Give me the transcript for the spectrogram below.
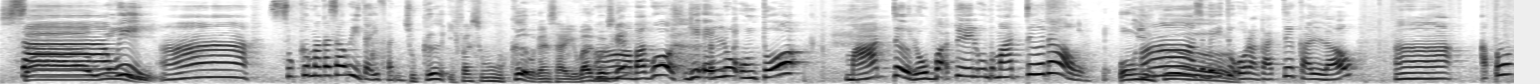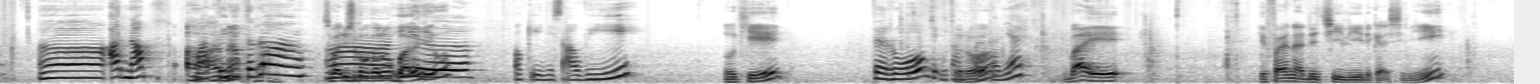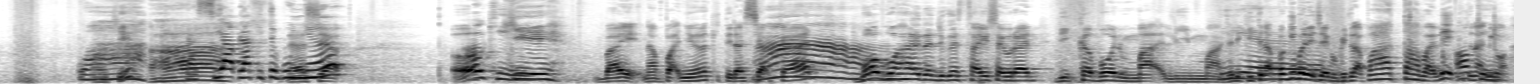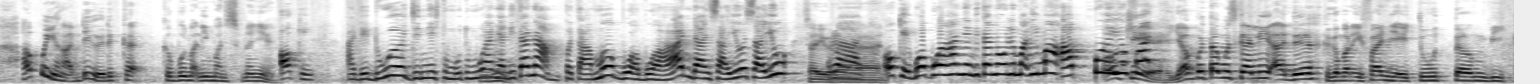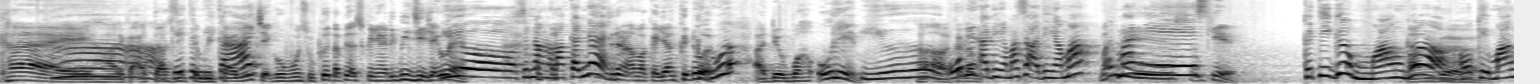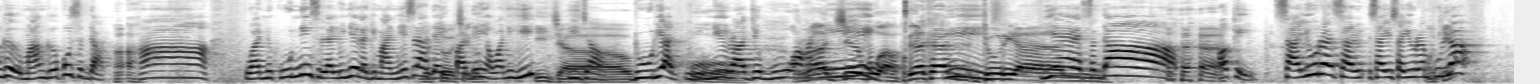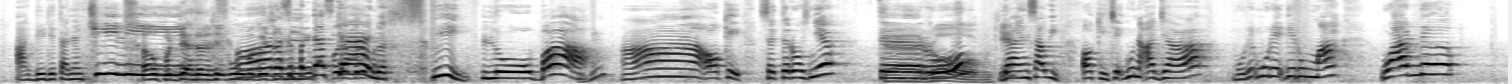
Sawi. Ah, suka makan sawi tak Ifan? Suka? Irfan suka makan sayur. Bagus ah, kan? Bagus. Dia elok untuk mata. Lobak tu elok untuk mata tau. Oh, ya ke? Ah, sebab itu orang kata kalau uh, apa? Uh, arnab, Ah, mata dia arnab. terang. Sebab dia suka makan lobak kan, ya. cikgu? Okey, ini sawi. Okey. Terung, cikgu Terung. tampalkan ya. Baik. Irfan ada cili dekat sini. Wah. Okey. Dah siap lah kita punya. Dah siap. Okey. Okey. Baik, nampaknya kita dah siapkan Ah. buah-buahan dan juga sayur-sayuran di kebun Mak Lima. Jadi kita nak pergi balik cikgu, kita nak patah balik, kita nak tengok apa yang ada dekat kebun Mak Lima ni sebenarnya. Okey. Ada dua jenis tumbuh-tumbuhan mm-hmm. yang ditanam. Pertama, buah-buahan dan sayur-sayur. Sayuran. Okey, buah-buahan yang ditanam oleh Mak Lima apa ya, Fan? Okey, yang pertama sekali ada kegemaran Ifan iaitu tembikai. Ah, ha, dekat atas okey, ni tembikai, tembikai. ni cikgu pun suka tapi tak suka yang ada biji cikgu eh. Ya, senang nak makan kan? Senang nak makan. Yang kedua, Kedua? ada buah oren. Ya, Ha, oren kalau- ada yang masak, ada yang ma- Manis. manis. Okey. Ketiga, mangga. Mangga. Okey, mangga. Mangga pun sedap. Ha, ha. Ha. Warna kuning selalunya lagi manis lah Betul, daripada cikgu. yang warna hi- Hijau. hijau. Durian. Oh. Ini raja buah ni. Raja buah. Perkenalkan, Ish. durian. Yes, sedap. Okey, sayuran sayur-sayuran Okey. pula ada dia tanam cili. Oh, pedas lah, cikgu, Ah, makan rasa cili. pedas kan? pedas, pedas. Hi, lobak. Ah, okey. Seterusnya Terung, terung okey. dan sawi. Okey, cikgu nak ajar murid-murid di rumah warna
